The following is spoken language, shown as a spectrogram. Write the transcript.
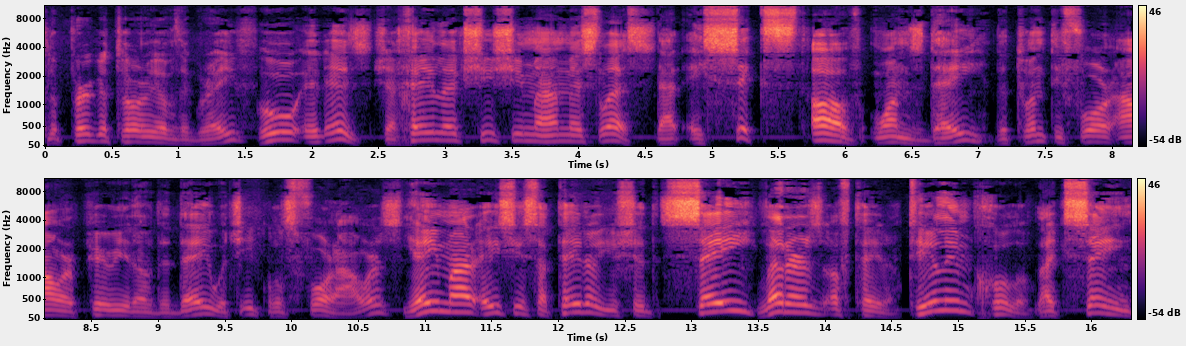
the purgatory of the grave. Who it is. Shechelek Shishim Hamesles. That a sixth of one's day, the 24 hour period of the day, which equals four hours. Yemar Esis Atera. You should say letters of Torah. Tilim Chulu. Like saying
